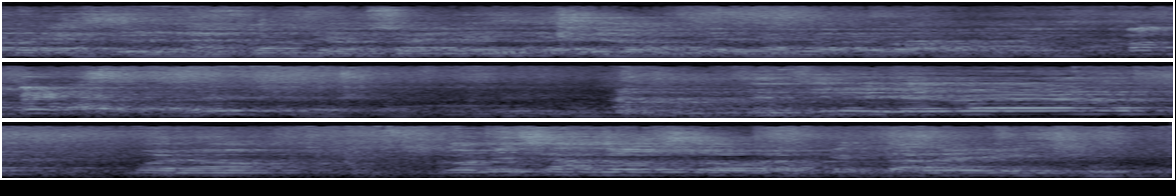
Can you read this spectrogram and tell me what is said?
tengo que hacer una de esta. Que tiene que ver, bueno, con esas dos obras que están ahí,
